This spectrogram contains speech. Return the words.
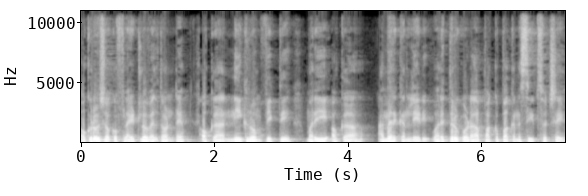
ఒకరోజు ఒక ఫ్లైట్లో వెళ్తుంటే ఒక నీగ్రో వ్యక్తి మరి ఒక అమెరికన్ లేడీ వారిద్దరు కూడా పక్క పక్కన సీట్స్ వచ్చాయి.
